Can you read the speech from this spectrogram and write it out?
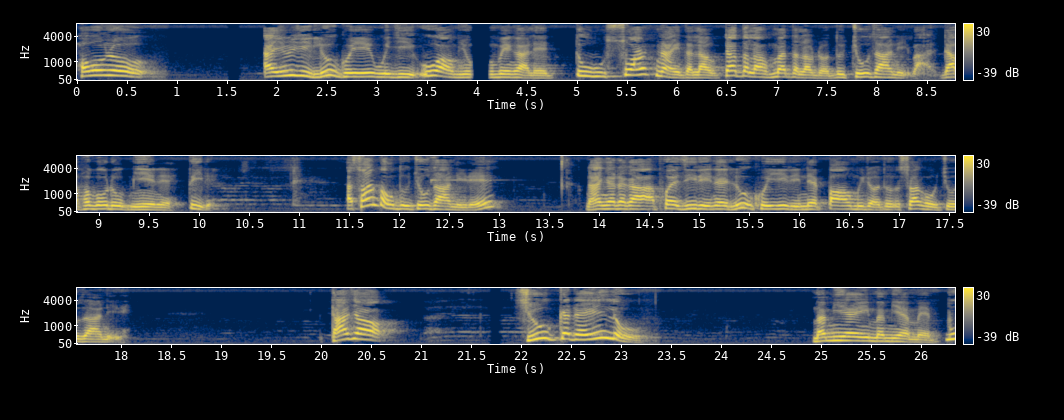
ဟောဘုန်းတို့အယူကြီးလူအခွေဝင်ကြီးဦးအောင်မျိုးမင်းကလည်းသူစွမ်းနိုင်တဲ့လောက်တတ်တဲ့လောက်မှတ်တဲ့လောက်တော့သူစူးစမ်းနေပါတယ်ဒါဖဖို့တို့မြင်တယ်သိတယ်အစွမ်းကုန်သူစူးစမ်းနေတယ်နိုင်ငံတကာအဖွဲ့အစည်းတွေနဲ့လူအခွေရေးတွေနဲ့ပေါင်းပြီးတော့သူအစွမ်းကုန်စူးစမ်းနေတယ်ဒါကြောင့် ယူကရိန်းလို့မမြန်မမြန်မဲ့ပူ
